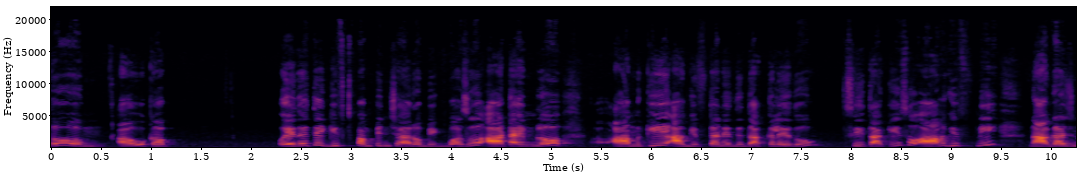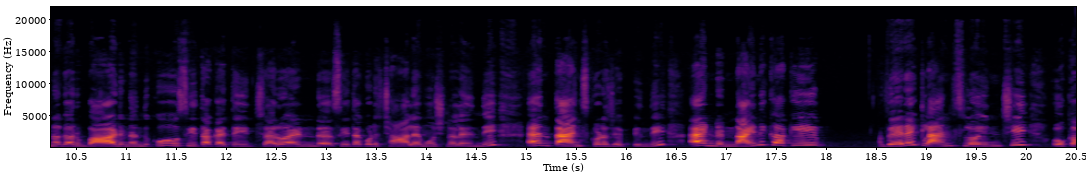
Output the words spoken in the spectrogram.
సో ఒక ఏదైతే గిఫ్ట్స్ పంపించారో బిగ్ బాస్ ఆ టైంలో ఆమెకి ఆ గిఫ్ట్ అనేది దక్కలేదు. సీతాకి. సో ఆ గిఫ్ట్ని నాగార్జున గారు బాడినందుకు ఆడినందుకు సీతాకి అయితే ఇచ్చారు. అండ్ సీత కూడా చాలా ఎమోషనల్ అయింది. అండ్ థ్యాంక్స్ కూడా చెప్పింది. అండ్ నైనికాకి వేరే క్లాన్స్లో నుంచి ఒక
